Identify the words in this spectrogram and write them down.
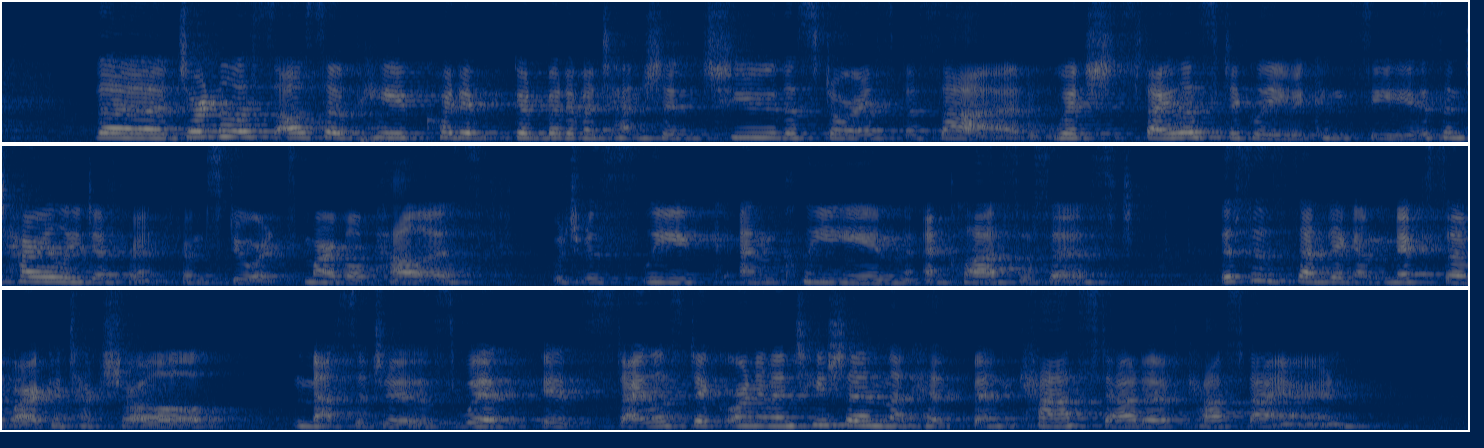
the journalists also paid quite a good bit of attention to the store's facade, which stylistically we can see is entirely different from Stewart's Marble Palace, which was sleek and clean and classicist. This is sending a mix of architectural messages with its stylistic ornamentation that has been cast out of cast iron.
